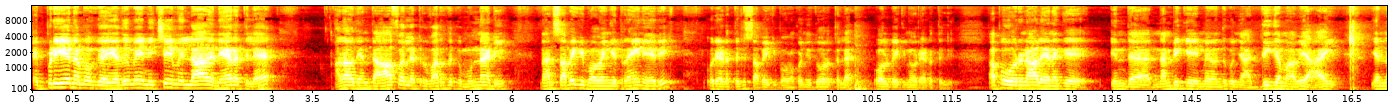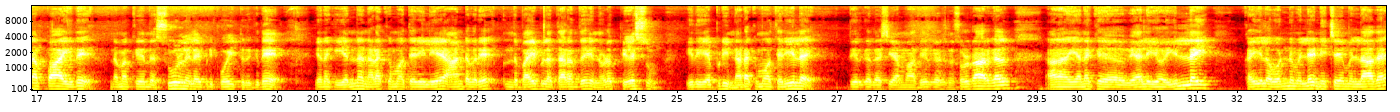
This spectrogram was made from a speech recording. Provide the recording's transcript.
இப்படியே நமக்கு எதுவுமே நிச்சயம் இல்லாத நேரத்தில் அதாவது இந்த ஆஃபர் லெட்டர் வர்றதுக்கு முன்னாடி நான் சபைக்கு போவேன். இங்கே ட்ரெயின் ஏறி ஒரு இடத்துக்கு சபைக்கு போவேன். கொஞ்சம் தூரத்தில் ஓல்பேக்குன்னு ஒரு இடத்துக்கு. அப்போது ஒரு நாள் எனக்கு இந்த நம்பிக்கையின்மை வந்து கொஞ்சம் அதிகமாகவே ஆகி என்னப்பா இது? நமக்கு இந்த சூழ்நிலை இப்படி போயிட்டு இருக்குதே எனக்கு என்ன நடக்குமோ தெரியலையே. ஆண்டவரே இந்த பைபிளை திறந்து என்னோட பேசும். இது எப்படி நடக்குமோ தெரியல. தீர்க்கதர்சி அம்மா தீர்க்கதர்சி சொல்கிறார்கள் எனக்கு வேலையோ இல்லை. கையில் ஒன்றுமில்லை நிச்சயம் இல்லாத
